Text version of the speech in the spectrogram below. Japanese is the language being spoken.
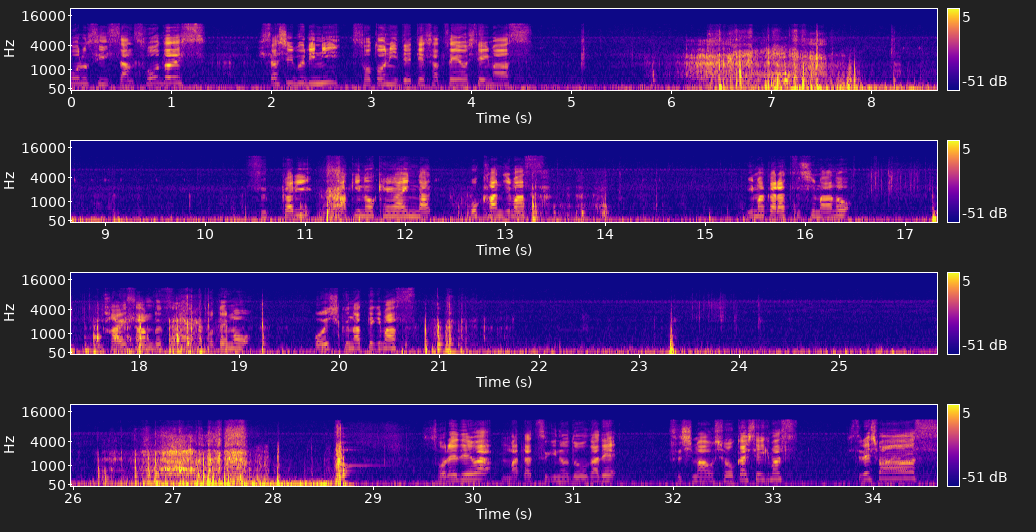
対馬真心水産ソーダです。久しぶりに外に出て撮影をしています。すっかり秋の気配なを感じます。今から対馬の海産物もとても美味しくなってきます。それではまた次の動画で対馬を紹介していきます。失礼します。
